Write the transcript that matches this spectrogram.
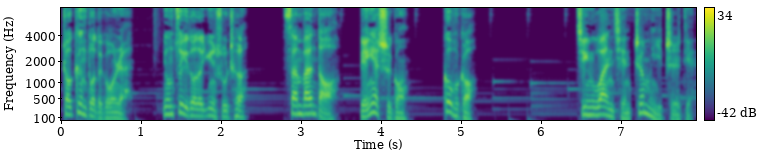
招更多的工人，用最多的运输车，三班倒，连夜施工，够不够？经万钱这么一指点，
